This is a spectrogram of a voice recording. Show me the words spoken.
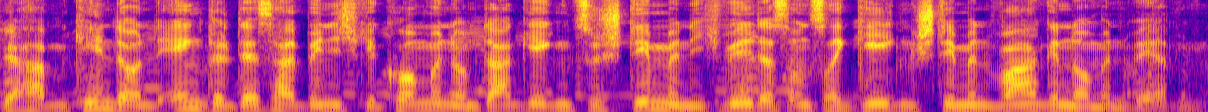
Wir haben Kinder und Enkel, deshalb bin ich gekommen, um dagegen zu stimmen. Ich will, dass unsere Gegenstimmen wahrgenommen werden.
